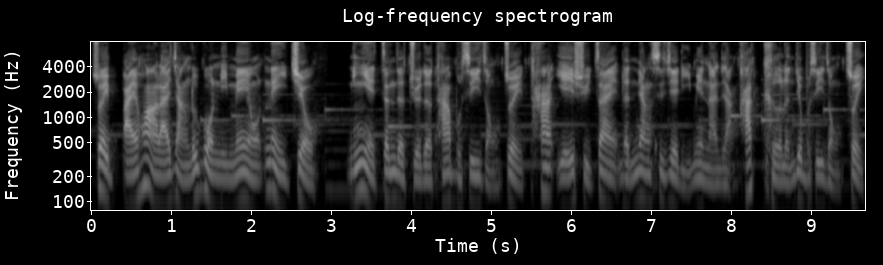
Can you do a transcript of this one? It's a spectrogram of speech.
所以白话来讲，如果你没有内疚，你也真的觉得它不是一种罪，它也许在能量世界里面来讲，它可能就不是一种罪。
